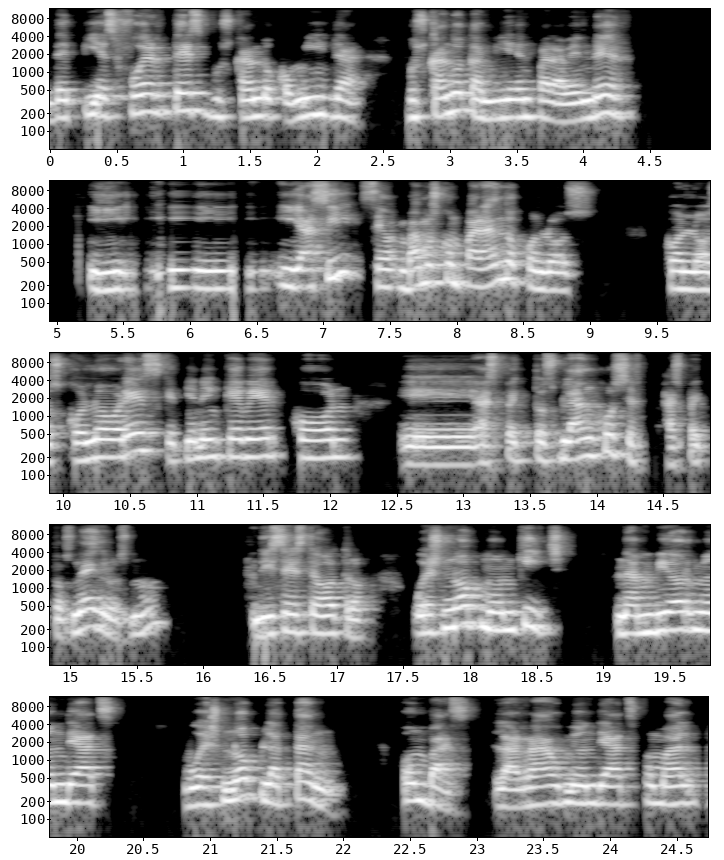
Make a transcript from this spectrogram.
de pies fuertes buscando comida, buscando también para vender. Y, así se, vamos comparando con los, con los colores que tienen que ver con eh, aspectos blancos y aspectos negros, ¿no? Dice este otro, Wesnop Monkich, Nambior Miondeats, Wesnop Latán, Ombas, la Rau Miondeats Omal,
